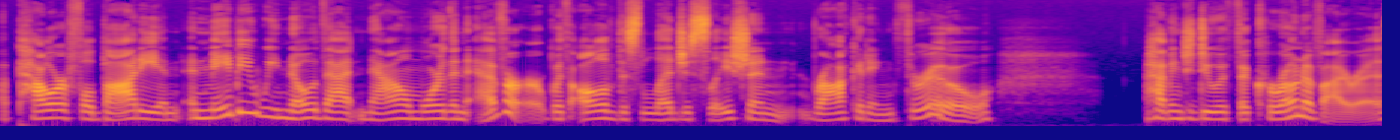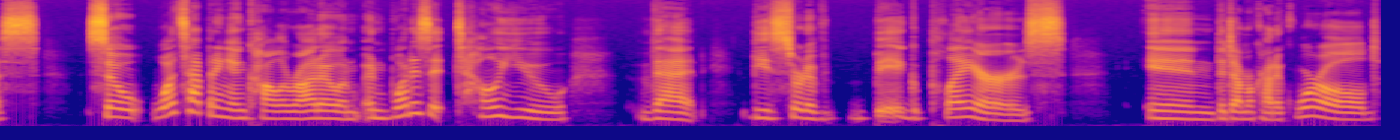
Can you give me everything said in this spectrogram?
a powerful body. And, and maybe we know that now more than ever with all of this legislation rocketing through having to do with the coronavirus. So, what's happening in Colorado, and, and what does it tell you that these sort of big players in the Democratic world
